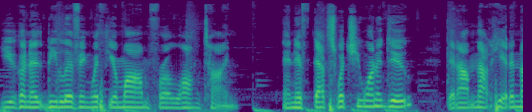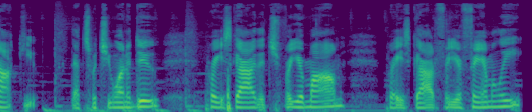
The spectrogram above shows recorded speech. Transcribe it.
you're going to be living with your mom for a long time. And if that's what you want to do, then I'm not here to knock you. That's what you want to do. Praise God that for your mom. Praise God for your family.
